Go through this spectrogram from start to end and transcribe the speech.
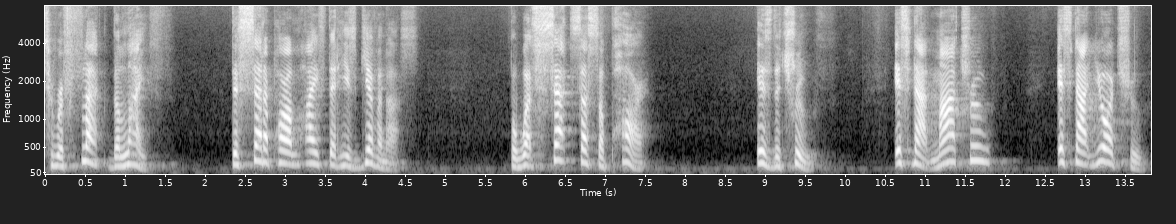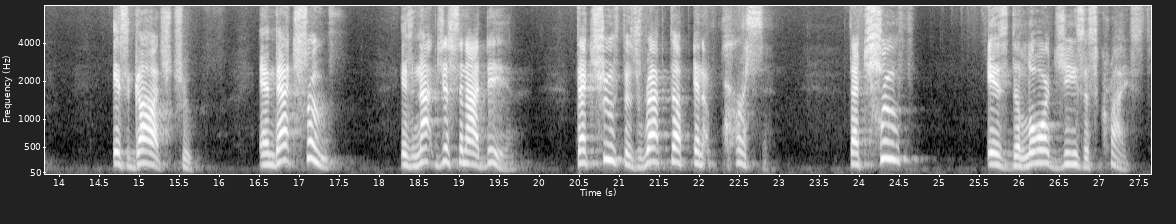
to reflect the life, this set apart life that He's given us. But what sets us apart is the truth. It's not my truth, it's not your truth. It's God's truth. And that truth is not just an idea, that truth is wrapped up in a person. That truth is the Lord Jesus Christ.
